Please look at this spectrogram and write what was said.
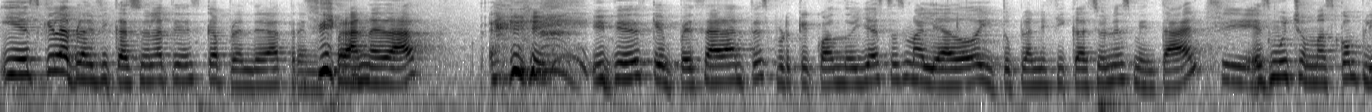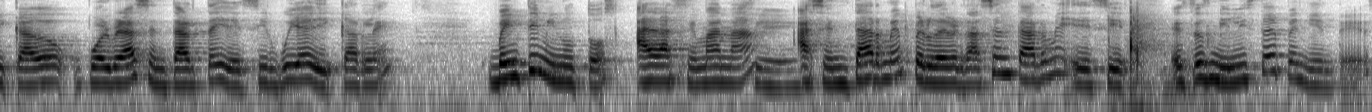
Y es que la planificación la tienes que aprender a Sí. temprana edad. y tienes que empezar antes porque cuando ya estás maleado y tu planificación es mental, Sí. es mucho más complicado volver a sentarte y decir voy a dedicarle 20 minutos a la semana Sí. a sentarme, pero de verdad sentarme y decir, esta es mi lista de pendientes,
